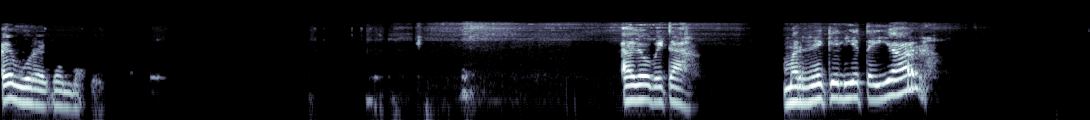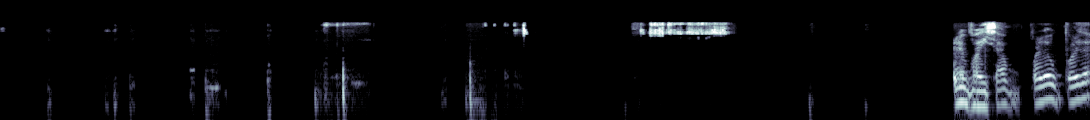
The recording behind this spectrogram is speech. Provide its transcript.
अरे वो रहा बंदा हेलो बेटा। मरने के लिए तैयार? अरे भाई साहब ऊपर जा ऊपर जा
